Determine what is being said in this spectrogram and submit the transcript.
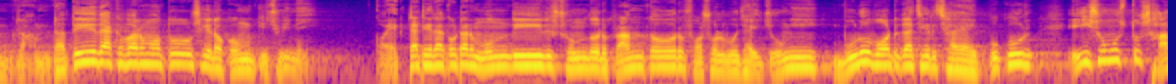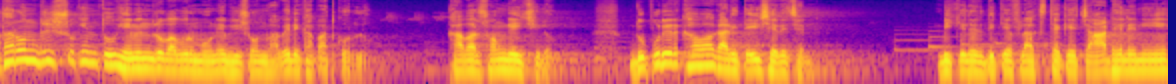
গ্রামটাতে দেখবার মতো সেরকম কিছুই নেই। কয়েকটা টেরাকোটার মন্দির, সুন্দর প্রান্তর, ফসল বোঝাই জমি, বুড়ো বটগাছের ছায়ায় পুকুর, এই সমস্ত সাধারণ দৃশ্য কিন্তু হেমেন্দ্রবাবুর মনে ভীষণভাবে রেখাপাত করল। খাবার সঙ্গেই ছিল। দুপুরের খাওয়া গাড়িতেই সেরেছেন। বিকেলের দিকে ফ্লাক্স থেকে চা ঢেলে নিয়ে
